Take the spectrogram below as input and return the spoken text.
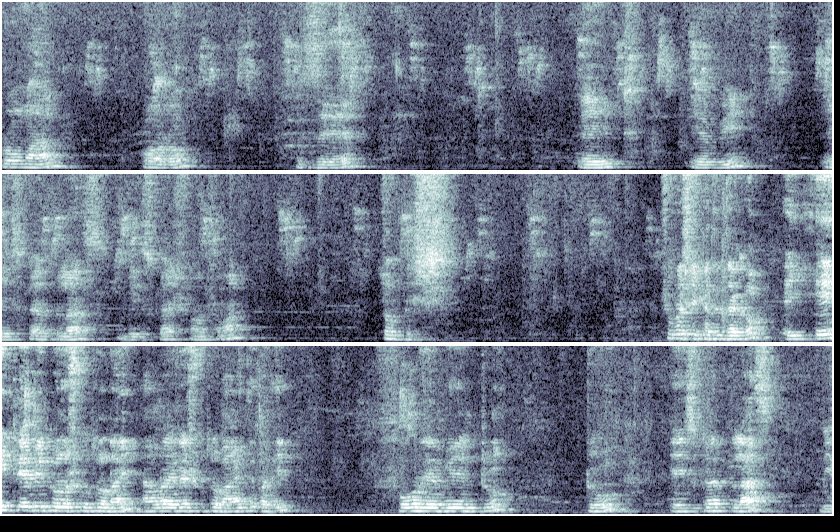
প্রমাণ করো যে eight A B A square plus B square সমান সমান চব্বিশ। শুভ শিক্ষার্থী, দেখো, এই এইট এ বির কোনো সূত্র নাই। আমরা এর সূত্র ভাঙাইতে পারি four A B into two A square plus B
